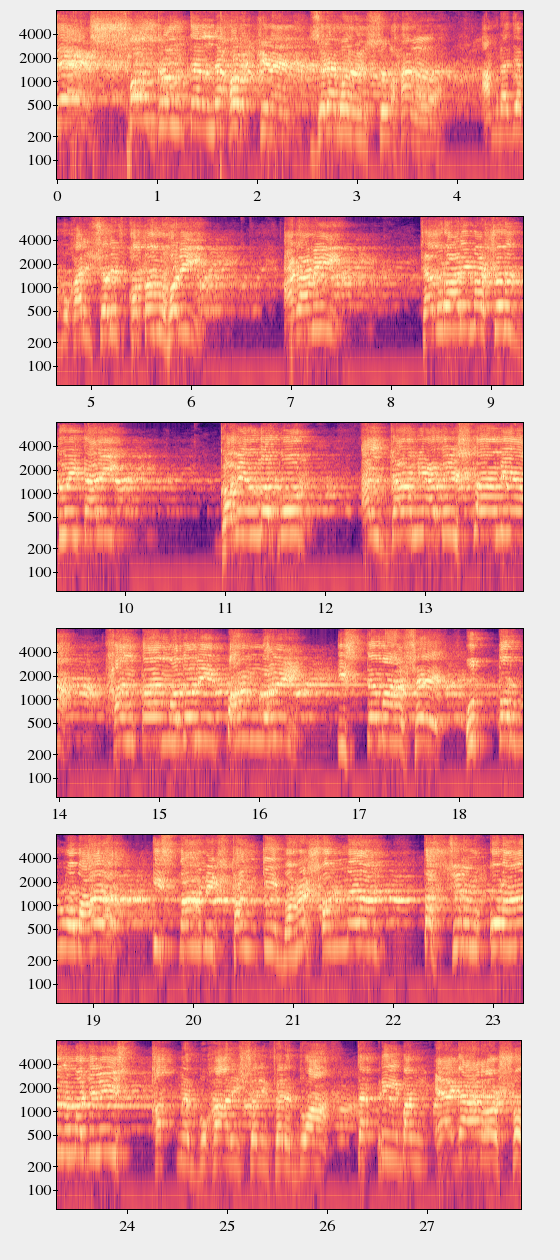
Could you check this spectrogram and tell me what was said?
দেড়শো গ্রন্থের লেখক ছিলেন। জোরে বলেন সুবহান আমরা যে বুখারি শরীফ খতম করি, আগামী ফেব্রুয়ারি মাসের দুই তারিখ গোবিন্দপুর আল জামিয়াতুল ইসলামিয়া হালকায় মদনী প্রাঙ্গণে ইস্তেমা আসে উত্তর পূর্ব ভারত ইসলামিক শান্তি মহাসম্মেলন তফসিরুল কোরআন মজলিস খতমে বুখারী শরীফের দোয়া তকরিবান এগারোশো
